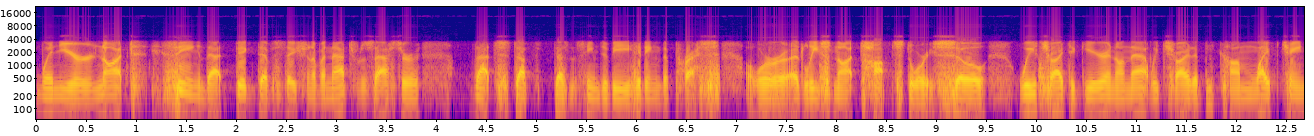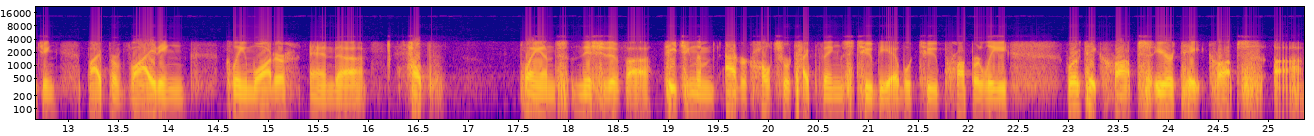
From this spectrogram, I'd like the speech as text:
when you're not seeing that big devastation of a natural disaster that stuff doesn't seem to be hitting the press or at least not top stories. So we try to gear in on that. We try to become life changing by providing clean water and uh, health plans initiative, uh, teaching them agricultural type things to be able to properly rotate crops, irrigate crops, uh,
